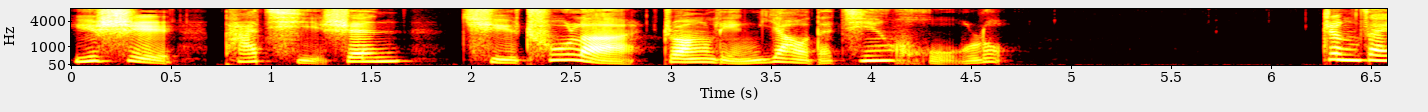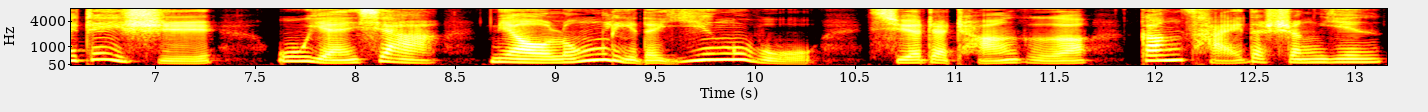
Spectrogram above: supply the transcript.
于是他起身取出了装灵药的金葫芦。正在这时，屋檐下。鸟笼里的鹦鹉学着嫦娥刚才的声音，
